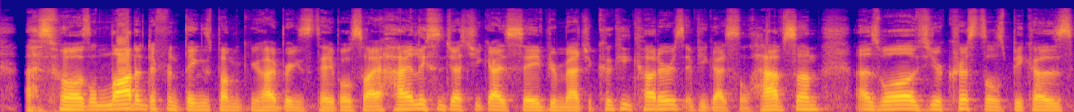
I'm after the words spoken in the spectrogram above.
as well as a lot of different things Pumpkin Pie brings to the table. So I highly suggest you guys save your magic cookie cutters if you guys still have some, as well as your crystals, because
